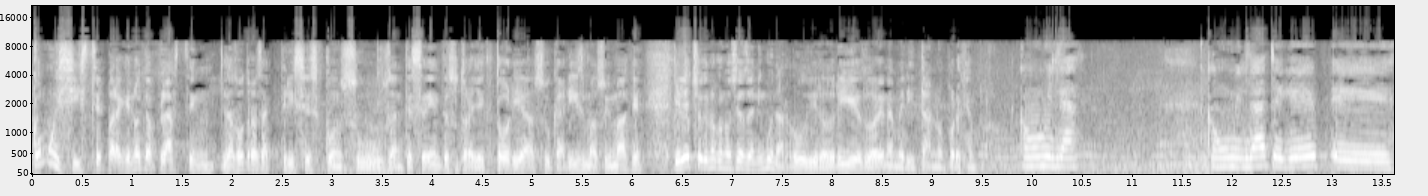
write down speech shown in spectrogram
¿cómo hiciste para que no te aplasten las otras actrices con sus antecedentes, su trayectoria, su carisma, su imagen, y el hecho de que no conocías a ninguna, Rudy Rodríguez, Lorena Meritano, por ejemplo? Con humildad. Con humildad llegué eh,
